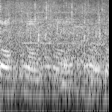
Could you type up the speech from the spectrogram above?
Tô, tô, tô.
